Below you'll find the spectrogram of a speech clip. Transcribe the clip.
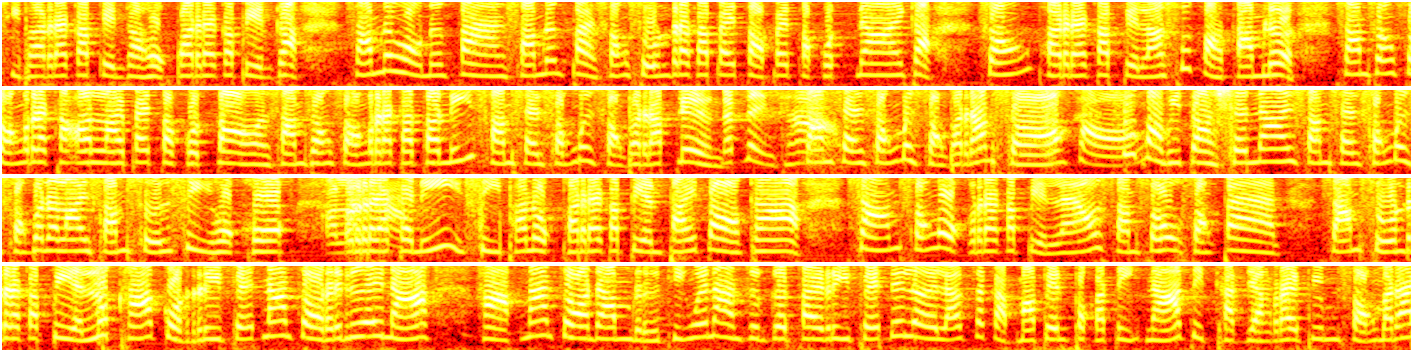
4พันราคาเปลี่ยนค่ะ6พันราคาเปลี่ยนค่ะ31618 31820ราคาไปต่อไปต่อกดได้ค่ะ2พันราคาเปลี่ยนแล้วสู้ต่อตามเลย322ราคาออนไลน์ไปต่อกดต่อ322ราคาตอนนี้322,200พันรับหนึ่งรับหนึ่งค่ะ322,200พันรับสองสองสู้ต่อมีต่อชนะ322,200พันออนไลน์30466เอาละค่ะราคานี้4,600พันราคาเปลี่ยนไปต่อค่ะ326ราคาเปลี่ยนแล้ว3628 30ราคาเปลี่ยนลูกค้ากดรีเฟซหน้าจอเรื่อยๆนะ หากหน้าจอดำหรือทิ้งไว้นานจนเกินไปรีเฟซได้เลยแล้วจะกลับมาเป็นปกตินะติดขัดอย่างไรพิมพ์ 2 มาได้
